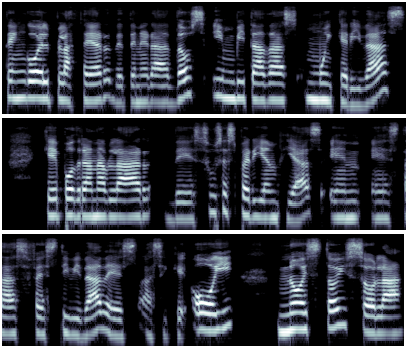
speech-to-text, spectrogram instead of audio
tengo el placer de tener a dos invitadas muy queridas que podrán hablar de sus experiencias en estas festividades. Así que hoy no estoy sola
